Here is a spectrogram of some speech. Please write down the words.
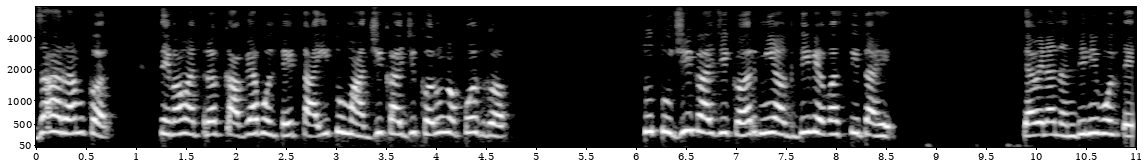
जा आराम कर. तेव्हा मात्र काव्या बोलते ताई तू माझी काळजी करू नकोस ग. तू तुझी काळजी कर मी अगदी व्यवस्थित आहे. त्यावेळेला नंदिनी बोलते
